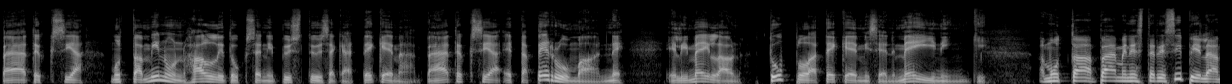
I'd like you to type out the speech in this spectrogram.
päätöksiä, mutta minun hallitukseni pystyy sekä tekemään päätöksiä että perumaan ne. Eli meillä on tupla tekemisen meininki. Mutta pääministeri Sipilä,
